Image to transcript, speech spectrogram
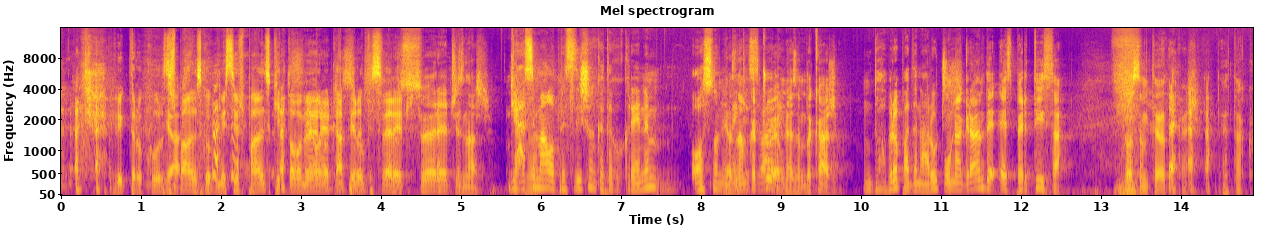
Viktor, u kurs Ja. španskog, mislim španski, to vam je ono, reči su- kapirate sve reči. sve reči znaš. Ja se malo preslišam kad tako krenem, osnovne Ja neke znam kad stvari. čujem, ne znam da kažem. Dobro, pa da naručiš. Una grande espertisa. To sam teo da kažem. E tako.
